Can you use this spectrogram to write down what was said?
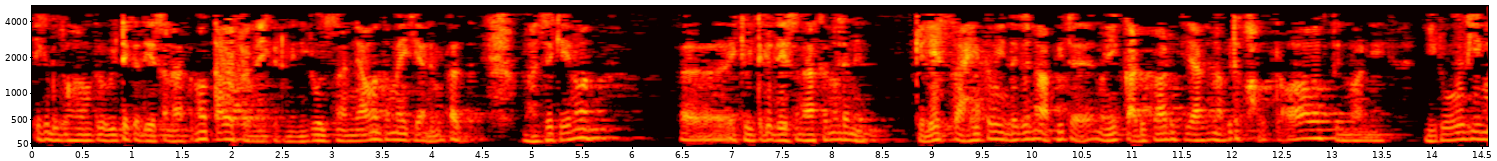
ඒක බුදුහාමුදුරුවෝ විටක දේශනා කරනවා තව ක්‍රමයකට මේ නිරෝධ සංඥාව තමයි කියන්නේ මොකද්ද? මාසේ කියනවා ඒක විටක දේශනා කරනවා දැන් කෙලෙස් සහිතව ඉඳගෙන අපිට මේ කඩුපාඩු තියාගෙන අපිට කවදාවත් වෙනවන්නේ නිරෝධීම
